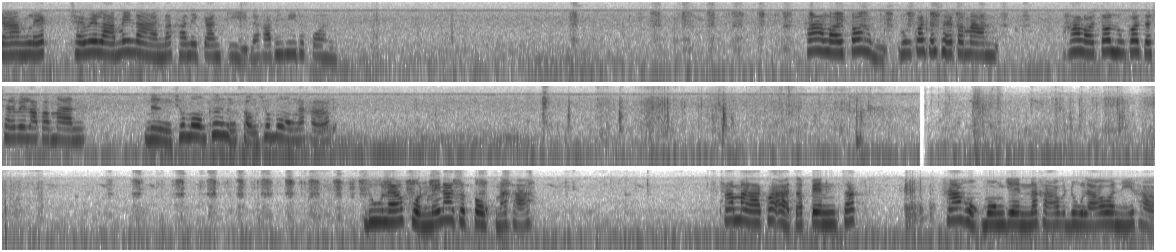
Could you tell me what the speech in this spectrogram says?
ยางเล็กใช้เวลาไม่นานนะคะ ในการกรีดนะคะพี่ๆทุกคน ห้าร้อยต้นลุงก็จะใช้ประมาณห้าร้อยต้นลุงก็จะใช้เวลาประมาณหนึ่งชั่วโมงครึ่งถึงสองชั่วโมงนะคะ ดูแล้วฝนไม่น่าจะตกนะคะ ถ้ามาก็อาจจะเป็นสักห้าหกโมงเย็นนะคะ ดูแล้ววันนี้ค่ะ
